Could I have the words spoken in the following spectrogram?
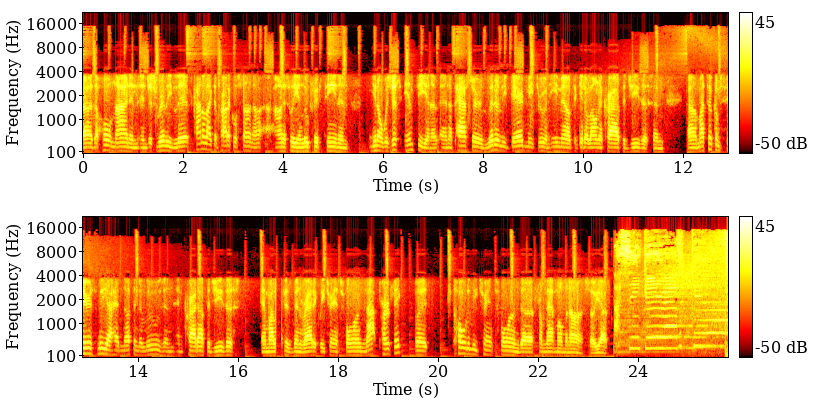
uh, the whole nine, and, and just really lived kind of like the prodigal son, uh, honestly, in Luke 15, and you know was just empty. And a, and a pastor literally dared me through an email to get alone and cry out to Jesus, and um, I took him seriously. I had nothing to lose, and, and cried out to Jesus and my life has been radically transformed. Not perfect, but totally transformed uh, from that moment on. So yeah, I think I'd rather be.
